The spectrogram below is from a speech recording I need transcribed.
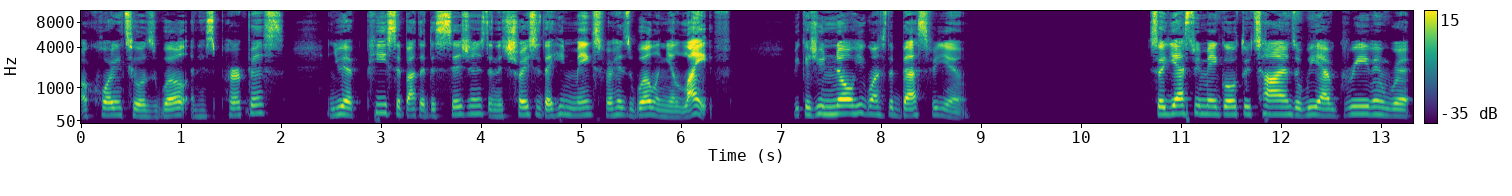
according to his will and his purpose. And you have peace about the decisions and the choices that he makes for his will in your life because you know he wants the best for you. So, yes, we may go through times where we have grieving, we're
